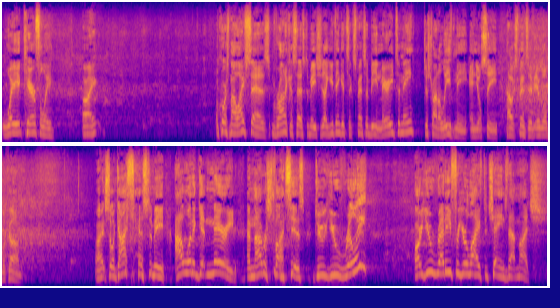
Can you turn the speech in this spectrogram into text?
Weigh it carefully. All right? Of course, my wife says, Veronica says to me, she's like, You think it's expensive being married to me? Just try to leave me and you'll see how expensive it will become. All right, so a guy says to me, I want to get married. And my response is, Do you really? Are you ready for your life to change that much?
